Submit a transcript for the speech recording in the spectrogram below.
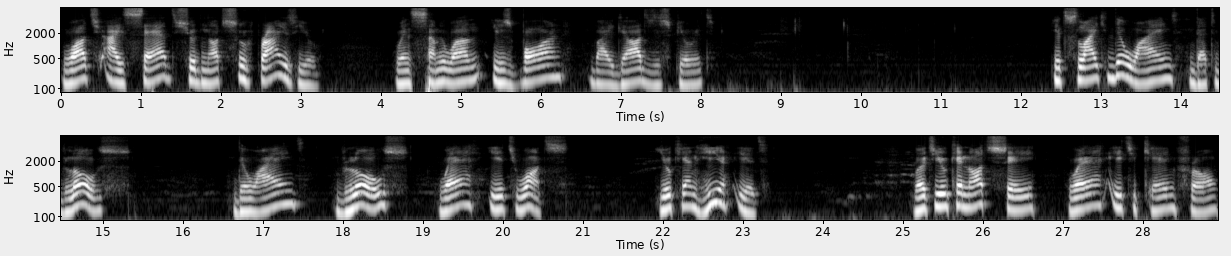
What I said should not surprise you. When someone is born by God's Spirit, It's like the wind that blows. The wind blows where it wants. You can hear it, but you cannot say where it came from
